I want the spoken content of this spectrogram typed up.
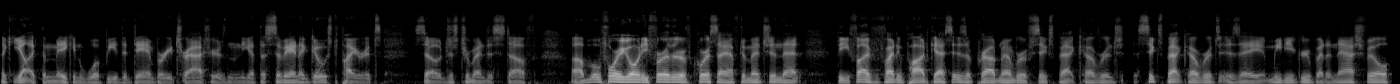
Like you got like the Macon Whoopee, the Danbury Trashers, and then you got the Savannah Ghost Pirates. So just tremendous stuff. Uh, but before we go any further, of course, I have to mention that the Five for Fighting podcast is a proud member of Six Pack Coverage. Six Pack Coverage is a media group out of Nashville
